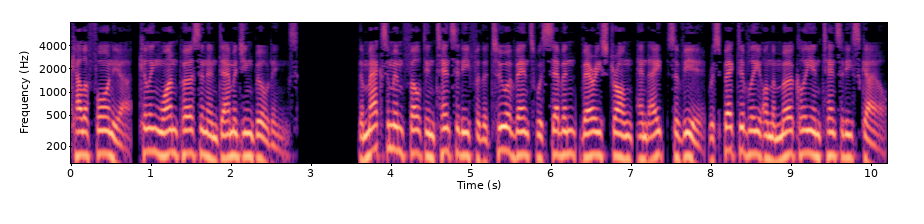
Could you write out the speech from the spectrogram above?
California, killing one person and damaging buildings. The maximum felt intensity for the two events was 7 very strong and 8 severe respectively on the Mercalli intensity scale.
